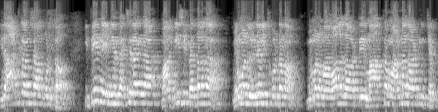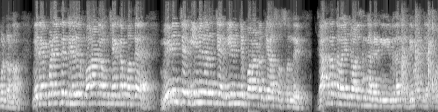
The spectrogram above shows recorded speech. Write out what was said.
ఇది ఆర్థిక అంశాలు కూడా కాదు. దీన్ని మీరు ఖచ్చితంగా మా బీసీ పెద్దలుగా మిమ్మల్ని విన్నవించుకుంటున్నాం. మిమ్మల్ని మా వాళ్ళు కాబట్టి మా అక్క మా అన్న కాబట్టి మీకు చెప్పుకుంటున్నాం. మీరు ఎప్పుడైతే దీని పోరాటం చేయకపోతే మీ నుంచే మీ మీద నుంచే మీ నుంచే పోరాటం చేయాల్సి వస్తుంది. జాగ్రత్త వహించవలసిందిగా నేను ఈ విధంగా డిమాండ్ చేస్తూ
